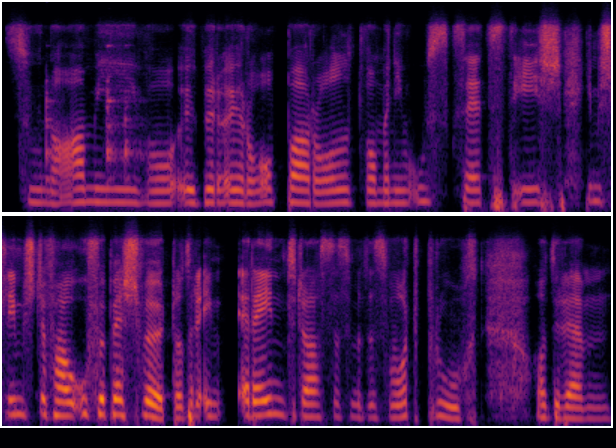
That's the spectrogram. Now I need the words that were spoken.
Tsunami, wo über Europa rollt, wo man ihm ausgesetzt ist, im schlimmsten Fall aufbeschwört oder rennt das, dass man das Wort braucht. Oder ähm,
